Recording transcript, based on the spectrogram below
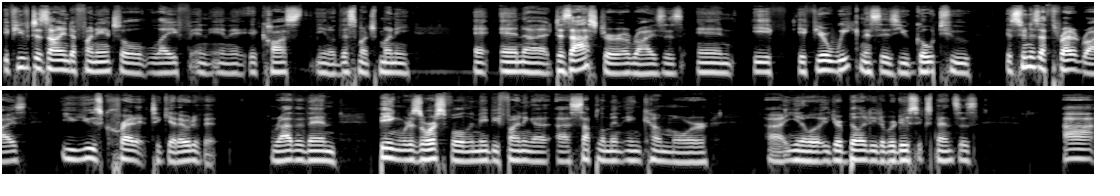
if you've designed a financial life and, and it, it costs you know this much money and, a disaster arises and if if your weakness is you go to as soon as a threat arises you use credit to get out of it rather than being resourceful and maybe finding a, a supplement income or uh, you know your ability to reduce expenses. Uh,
